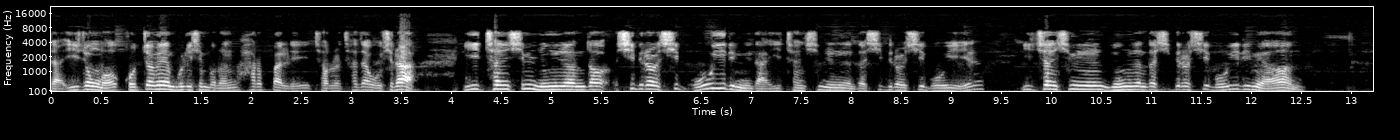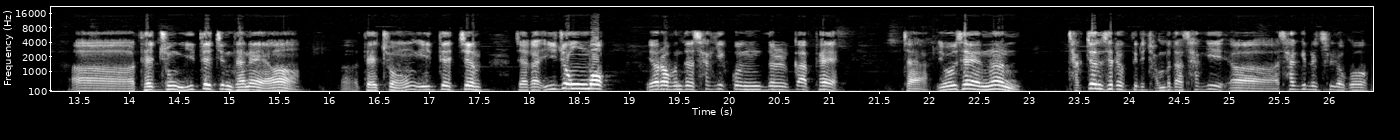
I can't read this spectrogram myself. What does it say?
자, 이 종목 고점에 물리신 분은 하루빨리 저를 찾아오시라. 2016년도 11월 15일입니다. 2016년도 11월 15일. 2016년도 11월 15일이면 어, 대충 이때쯤 되네요. 어, 대충 이때쯤 제가 이 종목 여러분들 사기꾼들 카페 자 요새는 작전 세력들이 전부 다 사기 어, 사기를 치려고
